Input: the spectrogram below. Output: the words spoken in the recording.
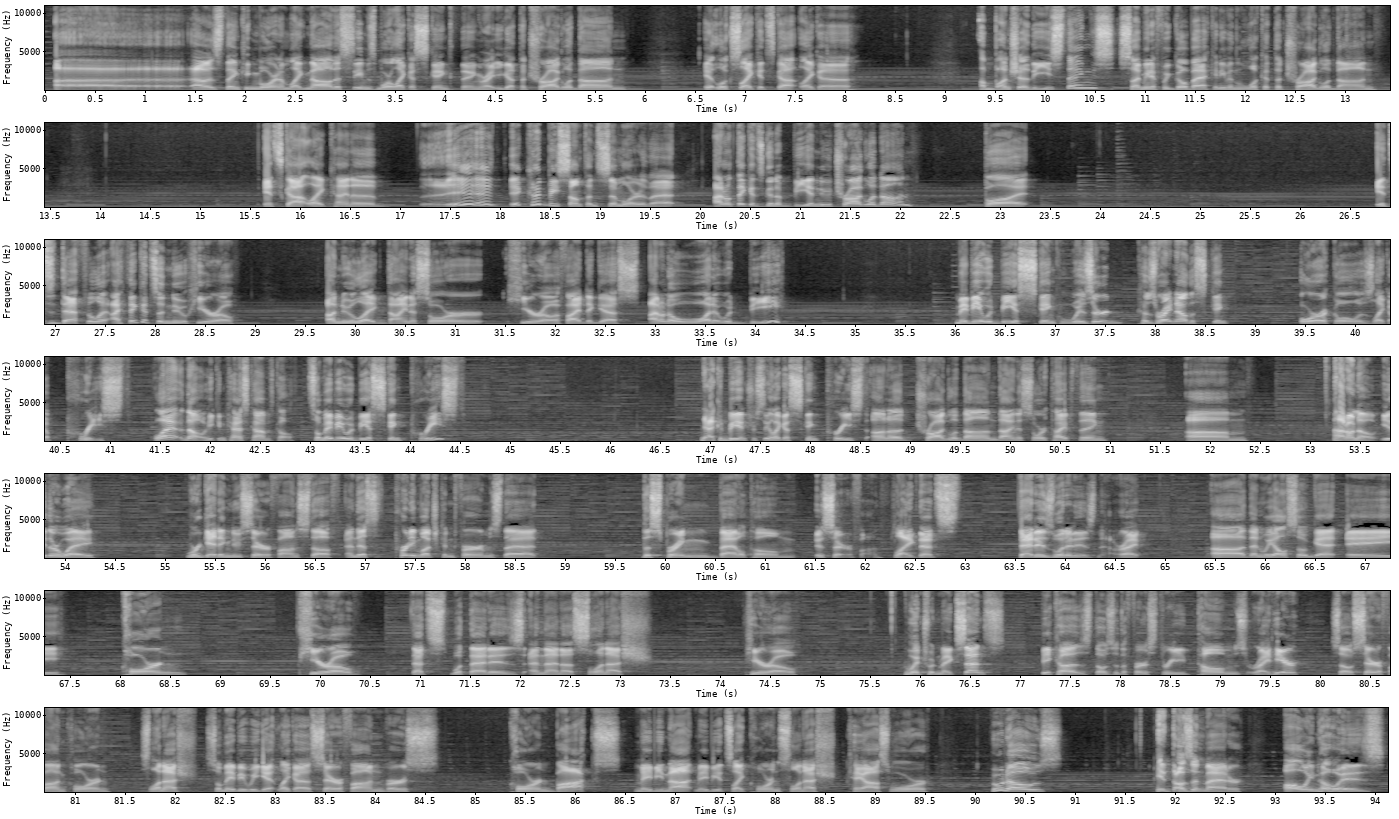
uh, I was thinking more and I'm like, nah, this seems more like a skink thing, right? You got the Troglodon. It looks like it's got like a, a bunch of these things. So, I mean, if we go back and even look at the Troglodon, it's got like kind of, it, it could be something similar to that. I don't think it's going to be a new Troglodon, but it's definitely, I think it's a new hero. A new like dinosaur hero, if I had to guess. I don't know what it would be. Maybe it would be a skink wizard, because right now the skink oracle is like a priest. Well, no, he can cast Comet's Call. So maybe it would be a skink priest? That could be interesting, like a skink priest on a troglodon dinosaur type thing. Um, I don't know. Either way, we're getting new Seraphon stuff, and this pretty much confirms that the spring battle tome is Seraphon. Like that's that is what it is now, right? Uh, then we also get a Khorne hero. That's what that is, and then a Slaanesh hero which would make sense because those are the first three tomes right here. So Seraphon, Khorne, Slaanesh. So maybe we get like a Seraphon verse Khorne box. Maybe not. Maybe it's like Khorne Slaanesh Chaos War. Who knows? It doesn't matter. All we know is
